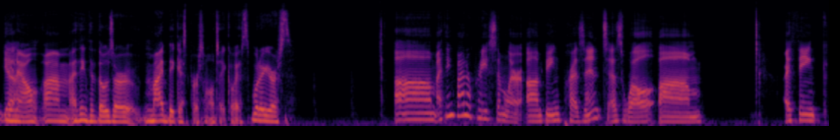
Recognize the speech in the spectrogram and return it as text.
Yeah. You know, um, I think that those are my biggest personal takeaways. What are yours? Um, I think mine are pretty similar. Um, being present as well. Um, I think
